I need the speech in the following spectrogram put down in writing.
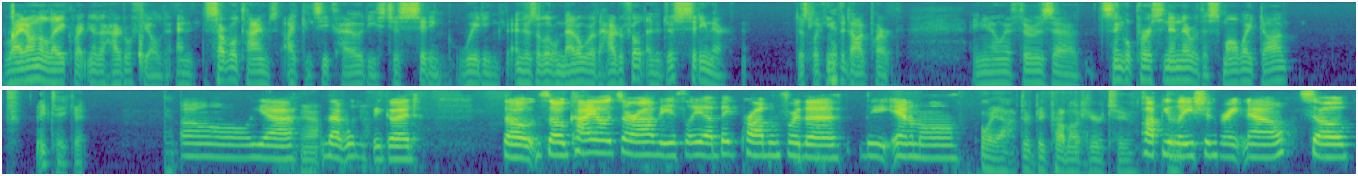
right on the lake, right near the hydro field, and several times I can see coyotes just sitting, waiting. And there's a little meadow where the hydro field, and they're just sitting there, just looking at the dog park. And you know, if there was a single person in there with a small white dog, they take it. Oh yeah, Yeah. that wouldn't be good. So so coyotes are obviously a big problem for the the animal Oh yeah, they're a big problem out here too. population right now. So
